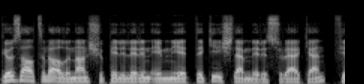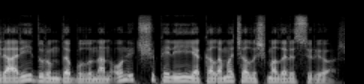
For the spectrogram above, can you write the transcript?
Gözaltına alınan şüphelilerin emniyetteki işlemleri sürerken, firari durumda bulunan 13 şüpheliyi yakalama çalışmaları sürüyor.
